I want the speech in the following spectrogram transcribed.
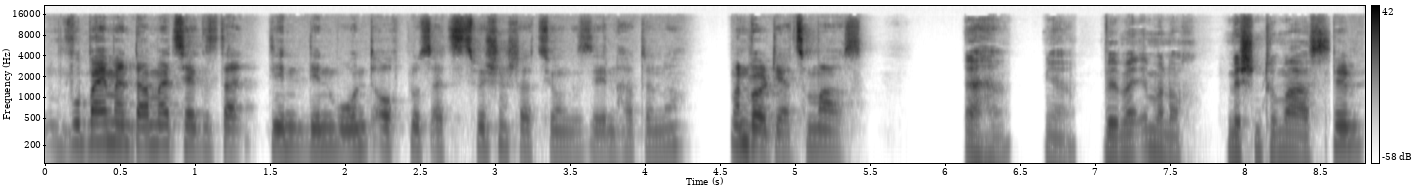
wobei man damals ja den, den Mond auch bloß als Zwischenstation gesehen hatte, ne? Man wollte ja zum Mars. Aha, ja. Will man immer noch. Mission to Mars. Will,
